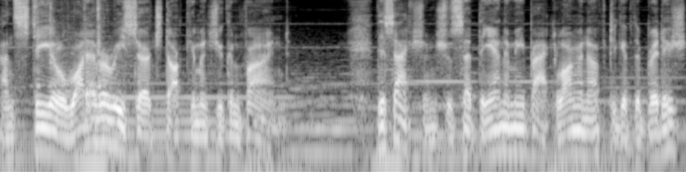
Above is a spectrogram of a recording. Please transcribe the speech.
and steal whatever research documents you can find. This action should set the enemy back long enough to give the British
